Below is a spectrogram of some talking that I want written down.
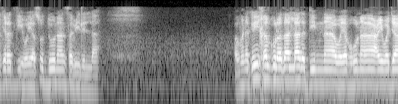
اخرت کې وي يسدون عن سبیل الله او من کوي خلق له الله د دین نه او يبغونا عوجا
